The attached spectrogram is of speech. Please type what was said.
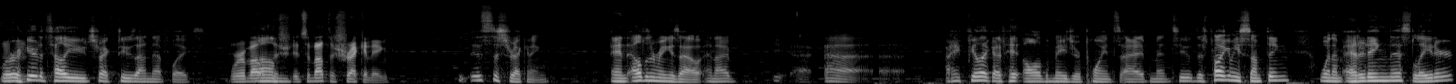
We're Mhm. here to tell you Shrek 2's on Netflix. We're about Um, the sh- it's about the Shrekening. It's the Shrekkening. And Elden Ring is out, and I've. Uh, I feel like I've hit all the major points I've meant to. There's probably going to be something when I'm editing this later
